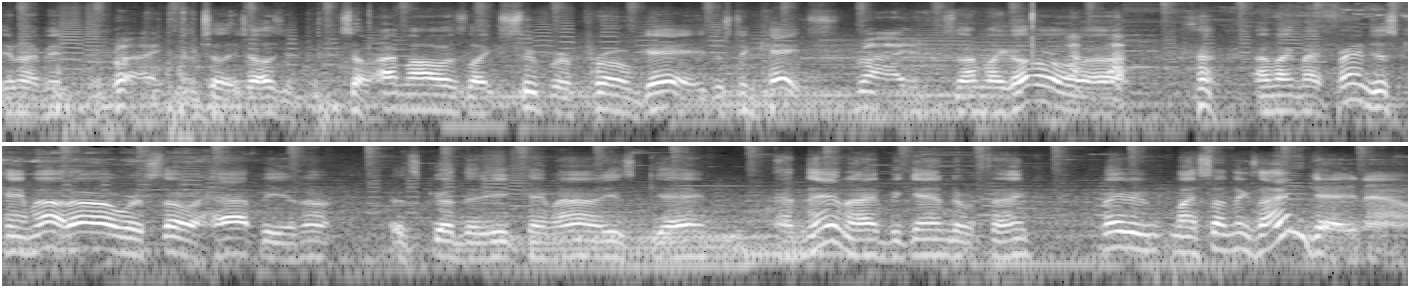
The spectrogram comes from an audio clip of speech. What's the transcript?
you know what I mean? Right. Until he tells you. So I'm always like super pro gay, just in case. Right. So I'm like, oh, uh, I'm like, my friend just came out. Oh, we're so happy, you know. It's good that he came out. He's gay. And then I began to think, maybe my son thinks I'm gay now.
